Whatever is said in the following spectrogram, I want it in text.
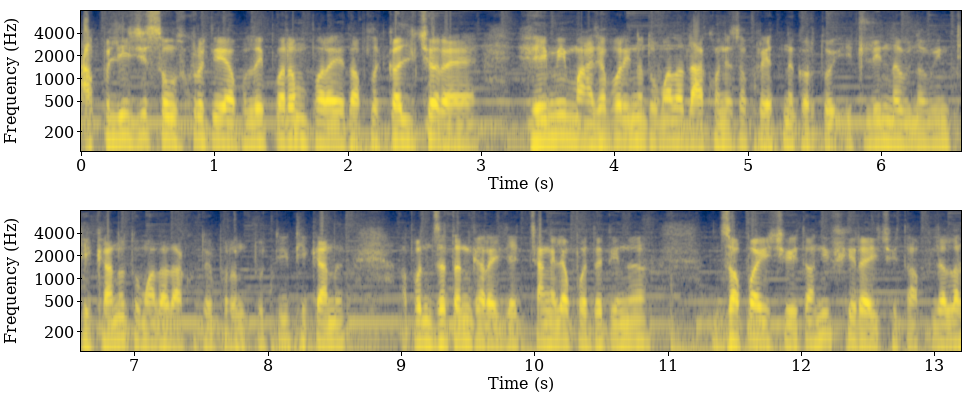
आपली जी संस्कृती आहे आपली परंपरा आहेत आपलं कल्चर आहे हे मी माझ्या परीनं तुम्हाला दाखवण्याचा प्रयत्न करतो इथली नवीन नवीन ठिकाणं तुम्हाला दाखवतो आहे परंतु ती ठिकाणं आपण जतन करायची आहेत चांगल्या पद्धतीनं जपायची आहेत आणि फिरायची आहेत. आपल्याला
